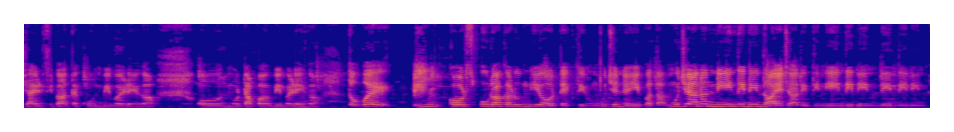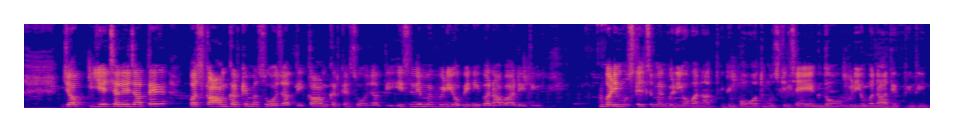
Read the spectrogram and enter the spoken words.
ज़ाहिर सी बात है खून भी बढ़ेगा और मोटापा भी बढ़ेगा। तो वह कोर्स पूरा करूँगी और देखती हूँ। मुझे नहीं पता। मुझे है ना नींद ही नींद आए जा रही थी। नींद ही नींद नींद ही नींद। जब ये चले जाते, बस काम करके मैं सो जाती, काम करके सो जाती। इसलिए मैं वीडियो भी नहीं बना पा रही थी। बड़ी मुश्किल से मैं वीडियो बनाती थी, बहुत मुश्किल से एक दो वीडियो बना देती थी।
